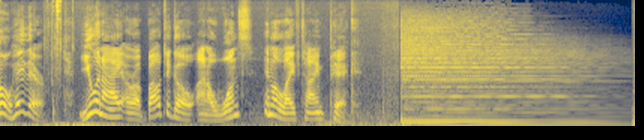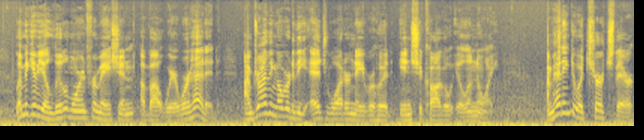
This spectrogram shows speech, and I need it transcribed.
Oh, hey there. You and I are about to go on a once in a lifetime pick. Let me give you a little more information about where we're headed. I'm driving over to the Edgewater neighborhood in Chicago, Illinois. I'm heading to a church there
